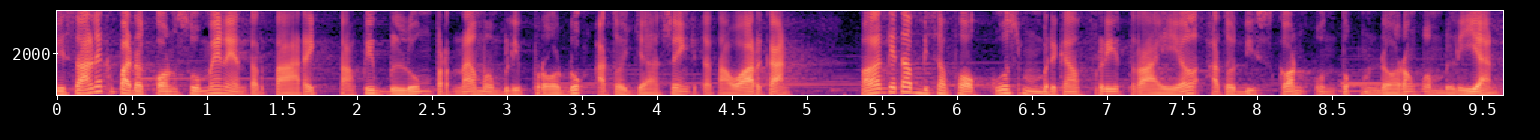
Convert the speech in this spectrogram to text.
Misalnya kepada konsumen yang tertarik tapi belum pernah membeli produk atau jasa yang kita tawarkan maka kita bisa fokus memberikan free trial atau diskon untuk mendorong pembelian.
